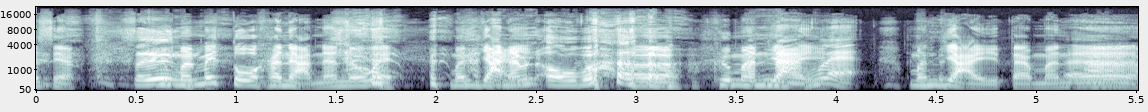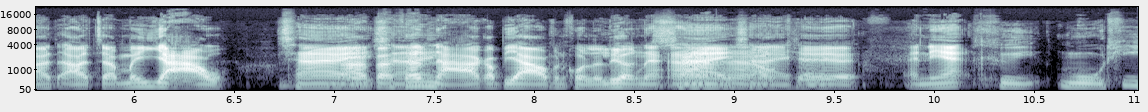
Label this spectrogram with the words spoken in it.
สเนี่ยซึ่ง คือมันไม่ตัวขนาดนั้นนะเว้ยมันใหญ่อันนั้นมันโอเวอร์เออคือมันมันใหหนัญ่งแหละ มันใหญ่แต่มันเอออ่าอาจจะไม่ยาวใช่อ่าแต่ใช่ ถ้าหนากับยาวเป็นคนละเรื่องนะใช่อ่าใช่ โอเคใช่อันเนี้ยคืองูที่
